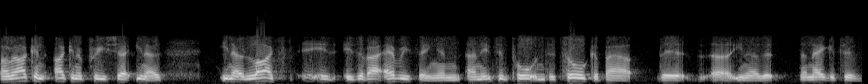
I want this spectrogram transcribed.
I mean, I can I can appreciate, you know, you know, life is is about everything, and and it's important to talk about the uh, you know the the negative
